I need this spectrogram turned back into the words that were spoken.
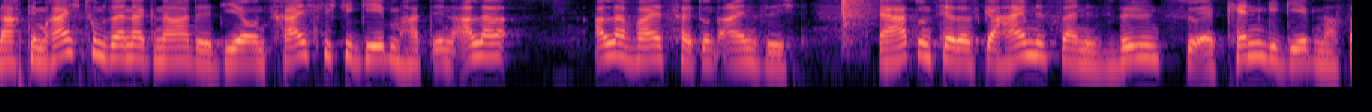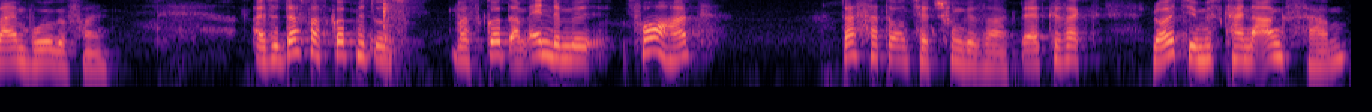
nach dem Reichtum seiner Gnade, die er uns reichlich gegeben hat in aller, aller Weisheit und Einsicht, er hat uns ja das Geheimnis seines Willens zu erkennen gegeben nach seinem Wohlgefallen. Also das, was Gott mit uns, was Gott am Ende vorhat, das hat er uns jetzt schon gesagt. Er hat gesagt, Leute, ihr müsst keine Angst haben.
